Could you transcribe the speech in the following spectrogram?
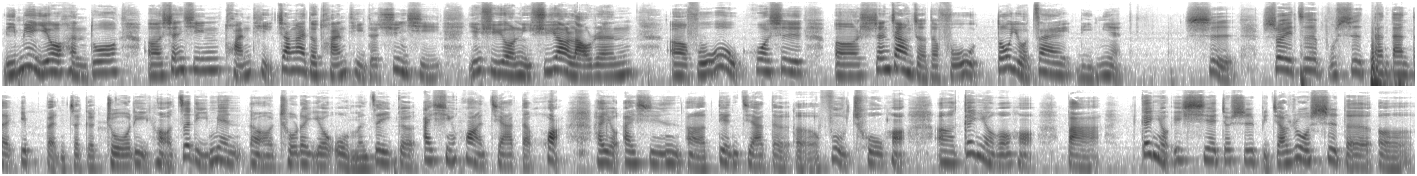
里面也有很多呃身心团体障碍的团体的讯息，也许有你需要老人呃服务，或是呃身障者的服务，都有在里面。是，所以这不是单单的一本这个桌历哈，这里面呃除了有我们这个爱心画家的画，还有爱心呃店家的呃付出哈，呃更有哈把。更有一些就是比较弱势的呃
